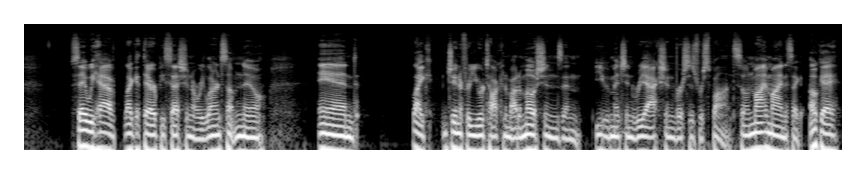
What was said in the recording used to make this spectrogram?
say we have like a therapy session or we learn something new and like Jennifer you were talking about emotions and you mentioned reaction versus response. So in my mind it's like okay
